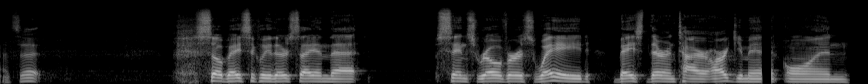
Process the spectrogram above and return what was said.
That's it. So basically, they're saying that since Roe versus Wade based their entire argument on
